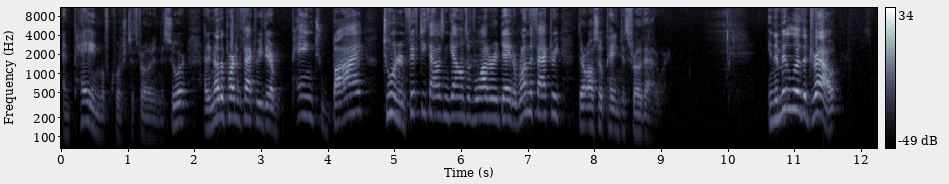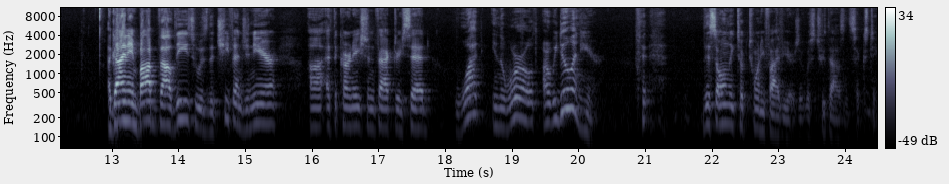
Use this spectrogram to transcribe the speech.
and paying, of course, to throw it in the sewer. At another part of the factory, they're paying to buy 250,000 gallons of water a day to run the factory. They're also paying to throw that away. In the middle of the drought, a guy named Bob Valdez, who was the chief engineer uh, at the Carnation factory, said, what in the world are we doing here? this only took 25 years. It was 2016.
